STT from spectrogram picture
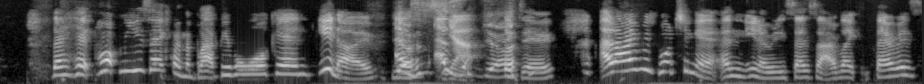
the hip hop music when the black people walk in, you know, Yes. as Yeah. they Yeah. do. And I was watching it, and you know, when he says that, I'm like, there is,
